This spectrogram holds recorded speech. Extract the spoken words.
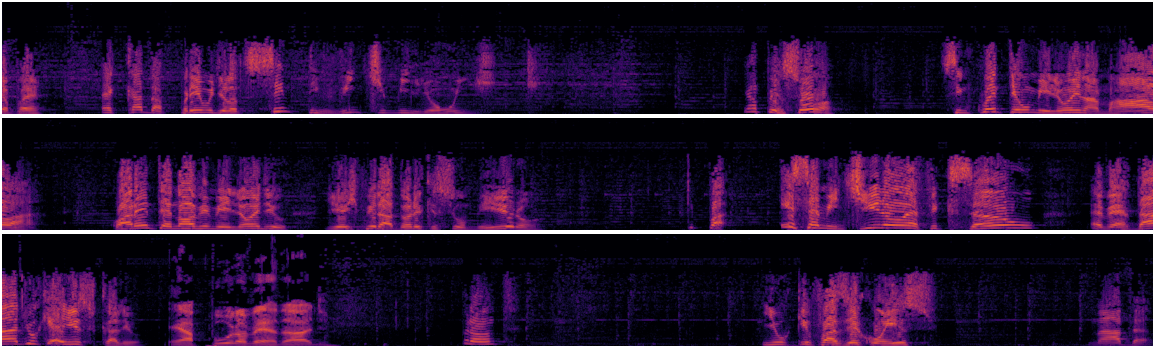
rapaz. É cada prêmio de lote 120 milhões. Já pensou? 51 milhões na mala. 49 milhões de, de respiradores que sumiram. Que pa... Isso é mentira ou é ficção? É verdade? O que é isso, Calil? É a pura verdade. Pronto. E o que fazer com isso? Nada.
